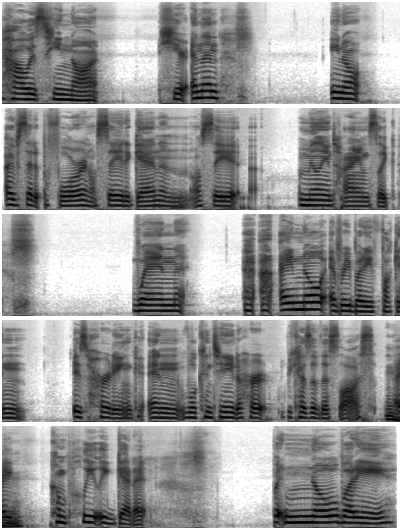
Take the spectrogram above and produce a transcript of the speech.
how is he not here? And then, you know, I've said it before, and I'll say it again, and I'll say it a million times. Like when I, I know everybody fucking is hurting and will continue to hurt because of this loss. I mm-hmm. completely get it. But nobody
